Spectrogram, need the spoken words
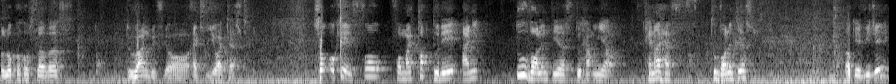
localhost servers to run with your XUI test. So okay, so for my talk today, I need two volunteers to help me out. Can I have two volunteers? Okay, Vijay.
